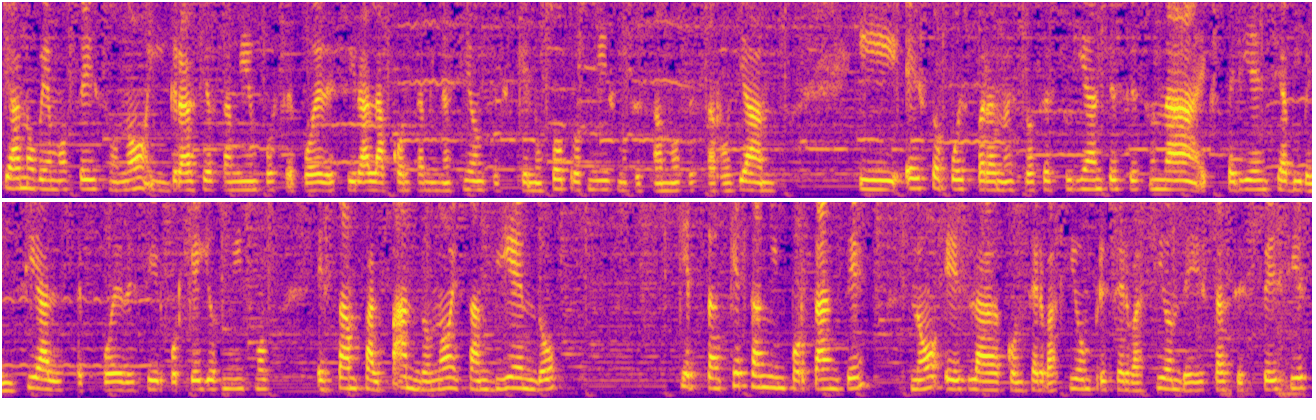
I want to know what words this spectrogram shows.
ya no vemos eso, ¿no? Y gracias también pues se puede decir a la contaminación que, que nosotros mismos estamos desarrollando y esto pues para nuestros estudiantes es una experiencia vivencial, se puede decir, porque ellos mismos están palpando, ¿no? Están viendo qué tan, qué tan importante, ¿no? Es la conservación, preservación de estas especies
